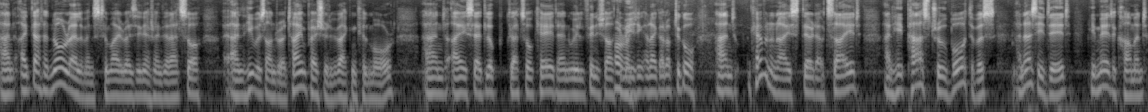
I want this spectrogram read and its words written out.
And I, that had no relevance to my resignation like that. So, and he was under a time pressure to be back in Kilmore. And I said, look, that's okay, then we'll finish off All the right. meeting. And I got up to go. And Kevin and I stared outside, and he passed through both of us. And as he did, he made a comment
